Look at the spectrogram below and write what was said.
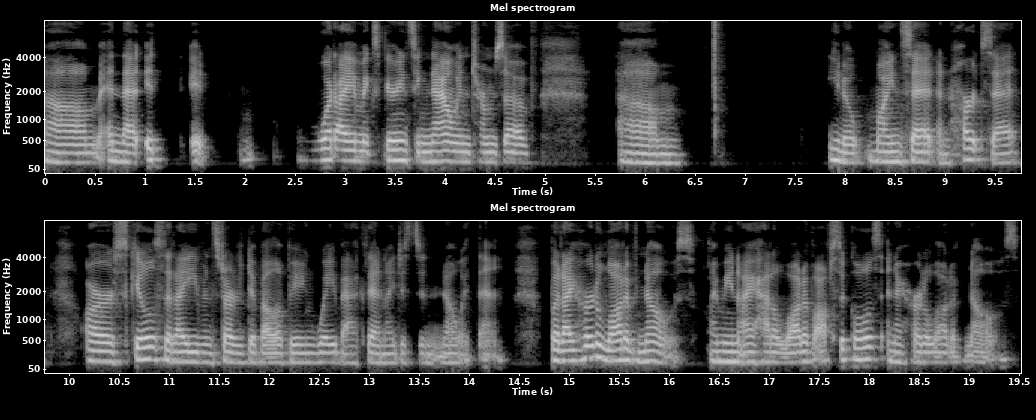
um, and that it it what I am experiencing now in terms of um, you know mindset and heart set are skills that I even started developing way back then. I just didn't know it then. But I heard a lot of no's. I mean, I had a lot of obstacles and I heard a lot of no's.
